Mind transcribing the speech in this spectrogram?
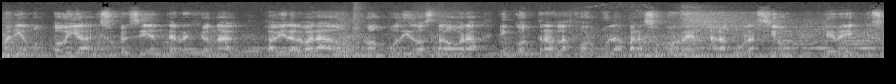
María Montoya, y su presidente regional, Javier Alvarado, no han podido hasta ahora encontrar la fórmula para socorrer a la población que ve que su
